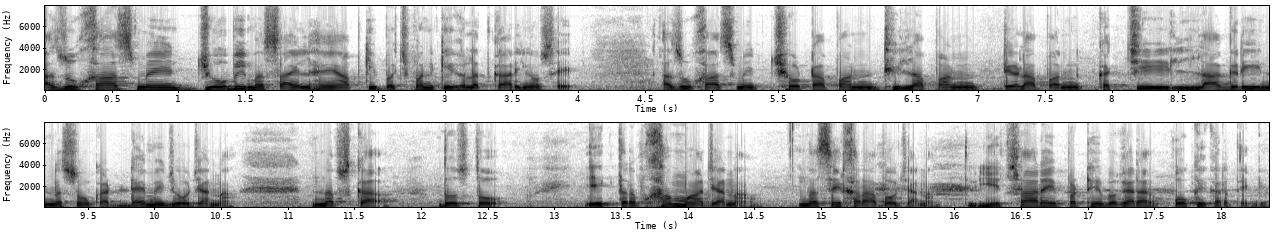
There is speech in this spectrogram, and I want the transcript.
अज़ू ख़ास में जो भी मसाइल हैं आपकी बचपन की गलत कारियों से, अज़ू ख़ास में छोटापन, ढीलापन, टेढ़ापन, कच्ची, लागरी नसों का डैमेज हो जाना, नफ्स का। दोस्तों एक तरफ़ खम आ जाना, नसें ख़राब हो जाना तो ये सारे पट्टे वगैरह ओके कर देंगे।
